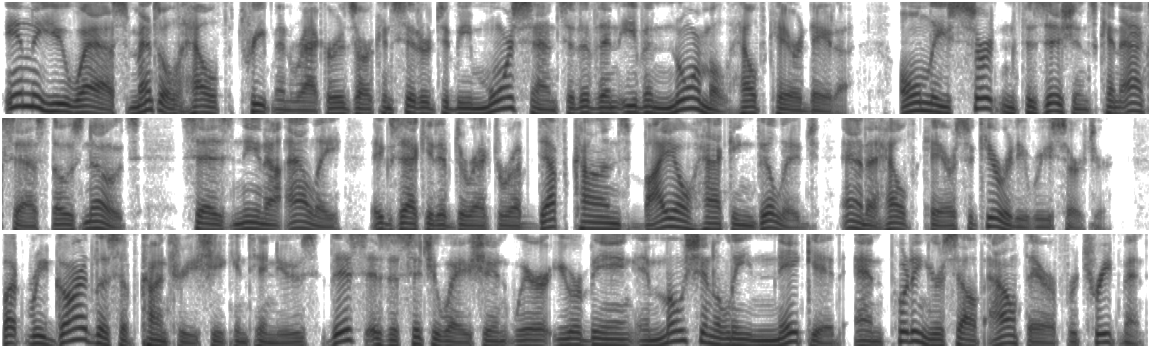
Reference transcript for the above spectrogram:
In the U.S., mental health treatment records are considered to be more sensitive than even normal healthcare data. Only certain physicians can access those notes, says Nina Alli, executive director of DEFCON's Biohacking Village and a healthcare security researcher. But regardless of country, she continues, this is a situation where you're being emotionally naked and putting yourself out there for treatment.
